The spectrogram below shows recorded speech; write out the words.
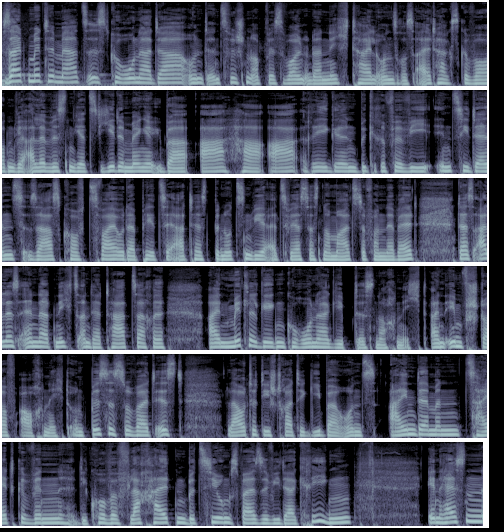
Seit Mitte März ist Corona da und inzwischen, ob wir es wollen oder nicht, Teil unseres Alltags geworden. Wir alle wissen jetzt jede Menge über AHA-Regeln. Begriffe wie Inzidenz, SARS-CoV-2 oder PCR-Test benutzen wir, als wäre es das Normalste von der Welt. Das alles ändert nichts an der Tatsache, ein Mittel gegen Corona gibt es noch nicht, ein Impfstoff auch nicht. Und bis es soweit ist, lautet die Strategie bei uns eindämmen, Zeit gewinnen, die Kurve flach halten bzw. wieder kriegen. In Hessen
